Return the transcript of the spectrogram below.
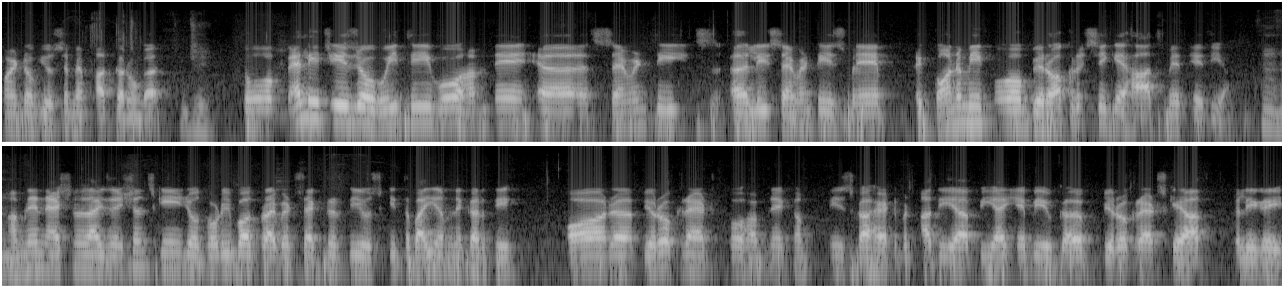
पॉइंट ऑफ़ व्यू से मैं बात करूँगा जी तो पहली चीज़ जो हुई थी वो हमने सेवेंटीज अर्ली सेवेंटीज़ में इकोनॉमी को ब्यूरोक्रेसी के हाथ में दे दिया। हमने नेशनलाइजेशन की, जो थोड़ी बहुत प्राइवेट सेक्टर थी, उसकी तबाही हमने कर दी। और ब्यूरोक्रेट को हमने कंपनीज़ का हेड बना दिया। पीआईए भी ब्यूरोक्रेट्स के हाथ चली गई।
